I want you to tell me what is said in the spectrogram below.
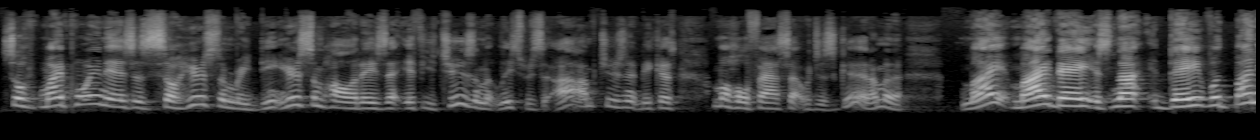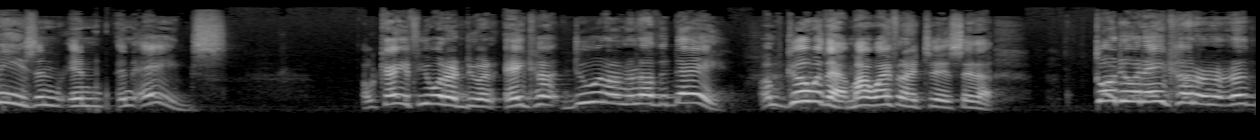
so my point is is so here's some here's some holidays that if you choose them, at least we say, oh, I'm choosing it because I'm gonna hold fast that which is good. I'm gonna my my day is not day with bunnies and, and, and eggs. Okay, if you want to do an egg hunt, do it on another day. I'm good with that. My wife and I say that. Go do an egg hunt on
